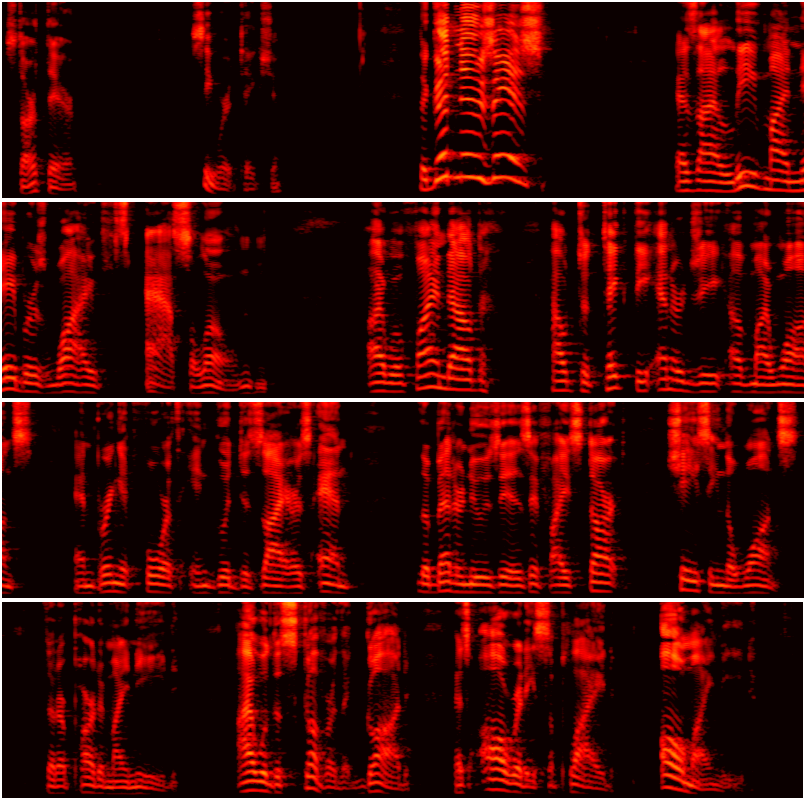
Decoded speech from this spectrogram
Start there, see where it takes you. The good news is, as I leave my neighbor's wife's ass alone, I will find out how to take the energy of my wants and bring it forth in good desires. And the better news is if I start chasing the wants that are part of my need, I will discover that God has already supplied all my need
